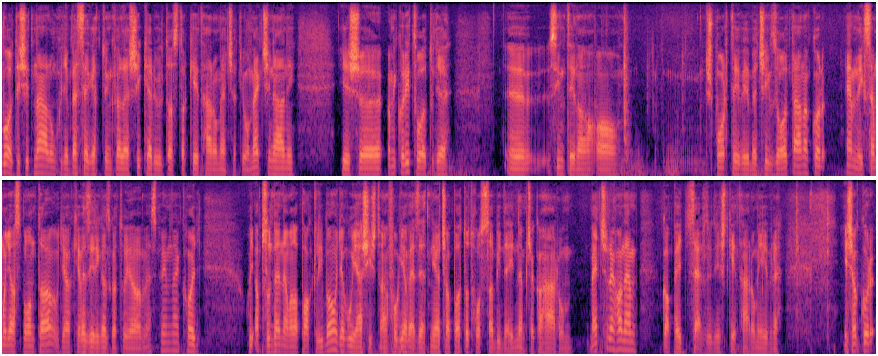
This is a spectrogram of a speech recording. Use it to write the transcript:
Volt is itt nálunk, ugye beszélgettünk vele, sikerült azt a két-három meccset jól megcsinálni, és amikor itt volt ugye szintén a, a Sport TV-be Csík Zoltán, akkor emlékszem, hogy azt mondta, ugye aki a vezérigazgatója a Veszprémnek, hogy hogy abszolút benne van a pakliba, hogy a Gulyás István fogja vezetni a csapatot hosszabb ideig, nem csak a három meccsre, hanem kap egy szerződést két-három évre. És akkor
